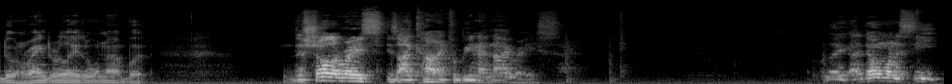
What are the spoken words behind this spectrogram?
doing rain delays or whatnot. But the Charlotte race is iconic for being a night race. Like I don't want to see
